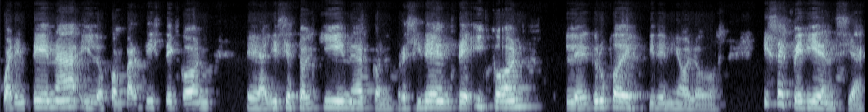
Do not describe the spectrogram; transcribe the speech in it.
cuarentena y lo compartiste con eh, Alicia Stolkiner, con el presidente y con el grupo de epidemiólogos. Esa experiencia,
